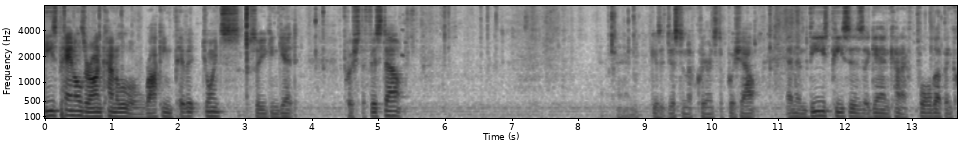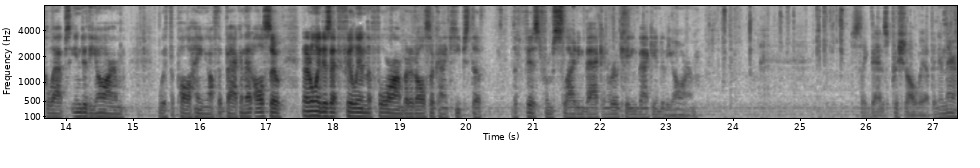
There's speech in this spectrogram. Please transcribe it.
These panels are on kind of little rocking pivot joints so you can get, push the fist out. And gives it just enough clearance to push out. And then these pieces, again, kind of fold up and collapse into the arm with the paw hanging off the back. And that also, not only does that fill in the forearm, but it also kind of keeps the, the fist from sliding back and rotating back into the arm. Just like that, just push it all the way up and in there.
